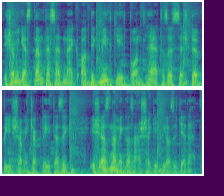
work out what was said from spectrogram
és amíg ezt nem teszed meg, addig mindkét pont lehet az összes többi is, ami csak létezik, és ez nem igazán segíti az ügyedet.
